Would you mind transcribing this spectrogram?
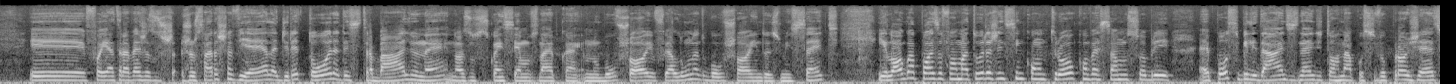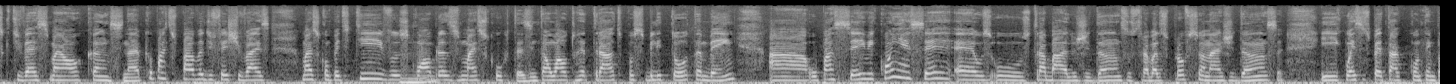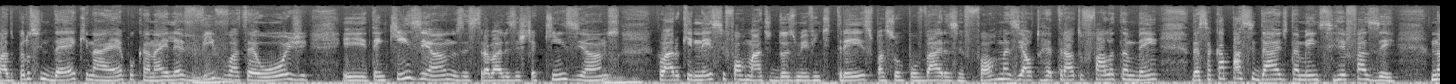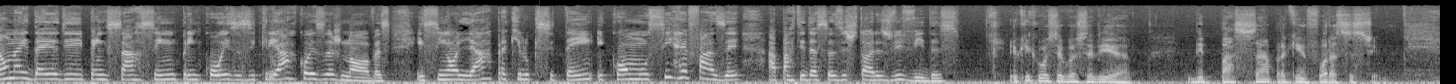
foi através da Jussara Xavier, ela é diretora desse trabalho, né? Nós nos conhecemos na época no Bolshoi, eu fui aluna do Bolshoi em 2007 e logo após a formatura a gente se encontrou, conversamos sobre é, possibilidades, né, de tornar possível projetos que tivessem maior alcance. Na época eu participava de festivais mais competitivos, uhum. com obras mais curtas. Então o autorretrato possibilitou também a, o passeio e conhecer é, os, os, trabalhos de dança, os trabalhos profissionais de dança. E com esse espetáculo contemplado pelo Sindec na época, né? Ele é vivo até hoje e tem 15 anos, esse trabalho existe há 15 anos. Claro que nesse formato de 2023 passou por várias reformas e autorretrato fala também dessa capacidade também de se refazer. Não na ideia de pensar sempre em coisas e criar coisas novas, e sim olhar para aquilo que se tem e como se refazer a partir dessas histórias vividas. E o que, que você gostaria de passar para quem for assistir?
